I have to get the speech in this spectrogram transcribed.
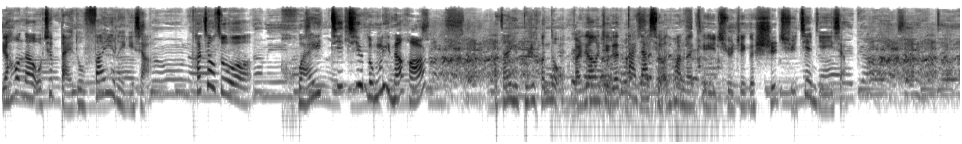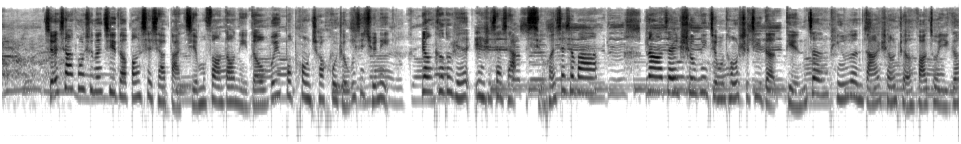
然后呢，我去百度翻译了一下，它叫做《怀鸡鸡龙里男孩儿》，咱也不是很懂。反正这个大家喜欢的话呢，可以去这个识曲鉴别一下。喜欢夏同学呢，记得帮夏夏把节目放到你的微博朋友圈或者微信群里，让更多人认识夏夏，喜欢夏夏吧。那在收听节目同时，记得点赞、评论、打赏、转发，做一个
